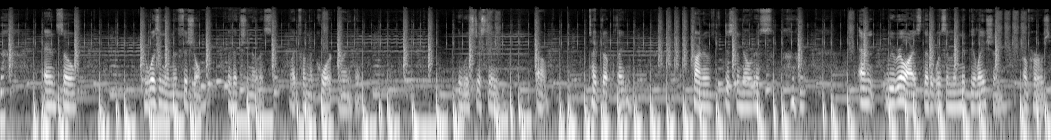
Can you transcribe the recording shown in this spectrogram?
and so it wasn't an official eviction notice, like from the court or anything. It was just a uh, typed up thing, kind of just a notice. and we realized that it was a manipulation of hers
